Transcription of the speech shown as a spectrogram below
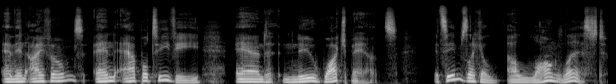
and then iPhones and Apple TV and new watch bands. It seems like a, a long list.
